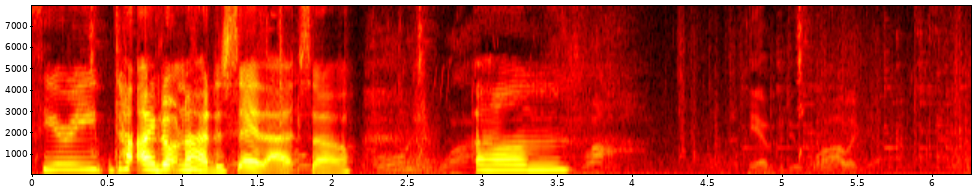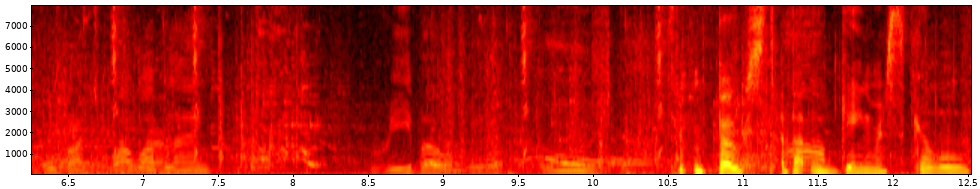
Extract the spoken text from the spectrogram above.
Theory. I don't know how to say that, so. Um. Boast about gamer skills.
